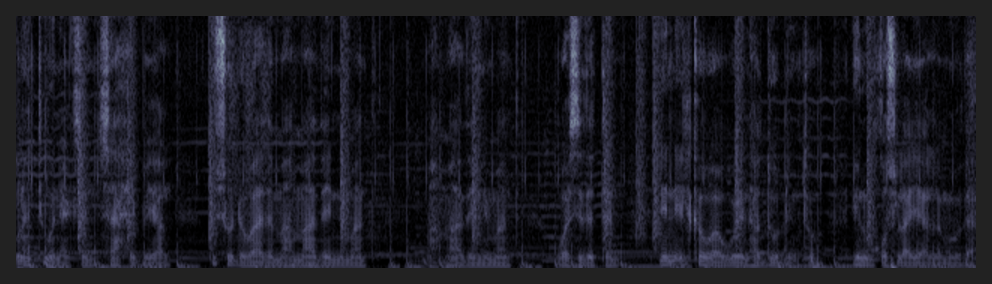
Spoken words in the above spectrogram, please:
kulanti wanaagsan saaxiibayaal ku soo dhowaada mahmaadeenni maanta. Maanta waa sida tan nin ilka waaweyn hadduu dhinto inuu qoslayaa la moodaa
